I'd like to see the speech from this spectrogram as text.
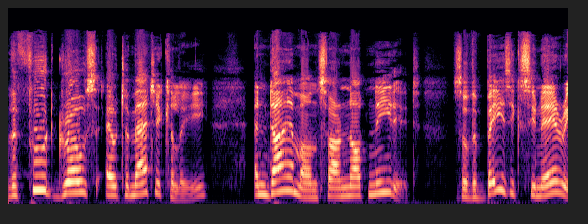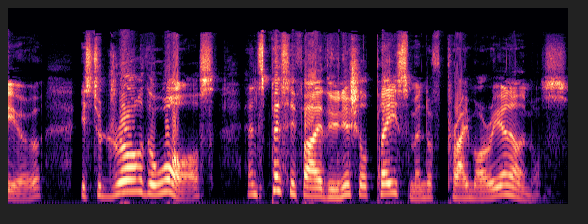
The food grows automatically and diamonds are not needed, so the basic scenario is to draw the walls and specify the initial placement of primordial animals.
